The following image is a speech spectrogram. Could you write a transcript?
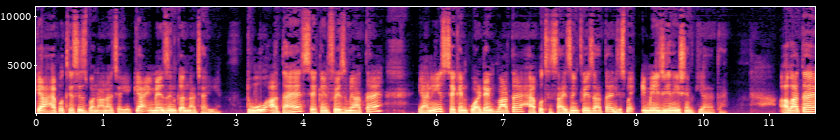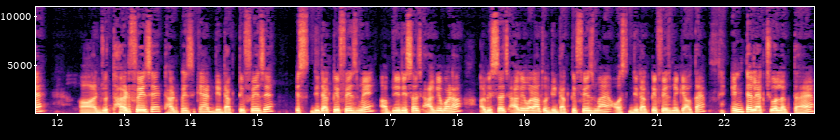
क्या हाइपोथेसिस बनाना चाहिए, क्या इमेजिन करना चाहिए। तो वो आता है सेकेंड फ़ेज़ में आता है, यानी सेकेंड क्वाड्रेंट में आता है हाइपोथेसाइजिंग फ़ेज़ आता है, जिसमें इमेजिनेशन किया जाता है। अब आता है जो थर्ड फ़ेज़ है थर्ड फ़ेज़ क्या है? डिडक्टिव फ़ेज़ है। इस डिडक्टिव फ़ेज़ में अब ये रिसर्च आगे बढ़ा, अब रिसर्च आगे बढ़ा तो डिडक्टिव फ़ेज़ में आया और डिडक्टिव फ़ेज़ में क्या होता है? इंटेलेक्चुअल लगता है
